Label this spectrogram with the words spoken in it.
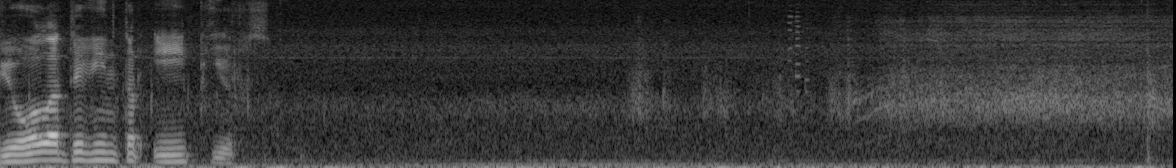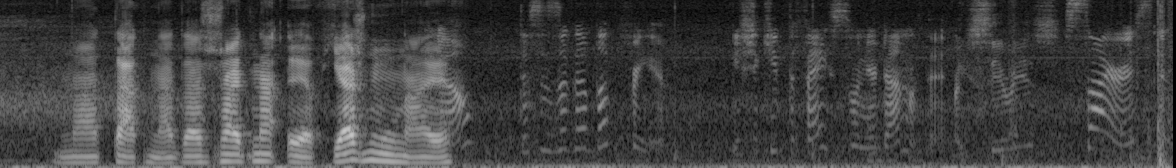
Виола де Винтер и Пирс. На так, надо жать на F. Я жму на F. No? This is a good look for you. You should keep the face when you're done with it. Are you serious? Cyrus is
